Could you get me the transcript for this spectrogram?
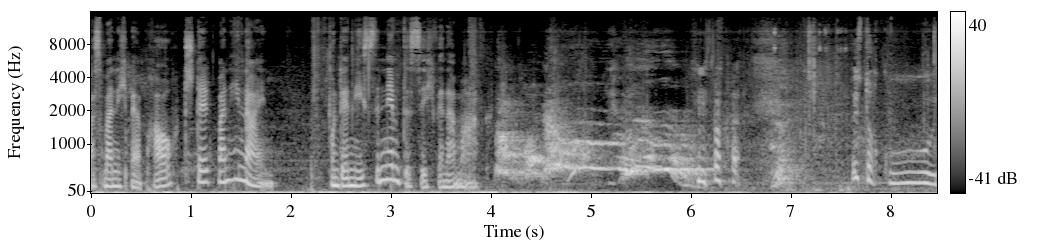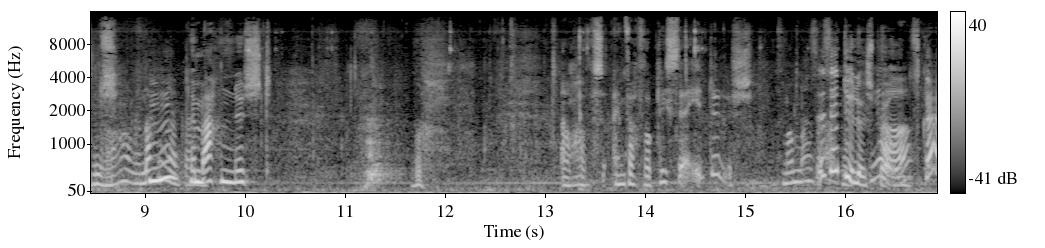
Was man nicht mehr braucht, stellt man hinein. Und der Nächste nimmt es sich, wenn er mag. Ist doch gut. Ja, wir machen, hm, wir machen nichts. Aber es ist einfach wirklich sehr idyllisch. Mama es ist idyllisch ja. bei uns, gell?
